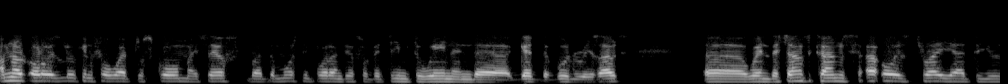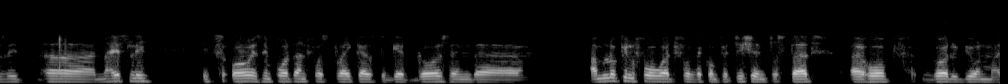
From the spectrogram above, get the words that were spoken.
I'm not always looking forward to score myself, but the most important is for the team to win and uh, get the good results. Uh, when the chance comes, I always try to use it nicely. it's always important for strikers to get goals, and I'm looking forward for the competition to start. I hope God will be on my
